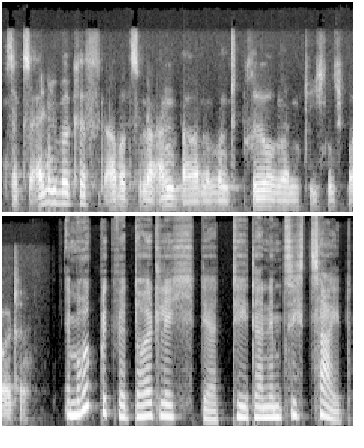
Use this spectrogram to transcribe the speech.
sexuellen Übergriffen, aber zu einer Anbahnung und Berührungen, die ich nicht wollte. Im Rückblick wird deutlich, der Täter nimmt sich Zeit,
